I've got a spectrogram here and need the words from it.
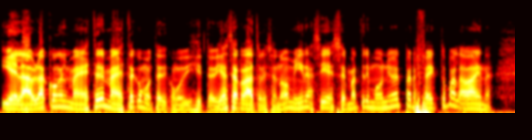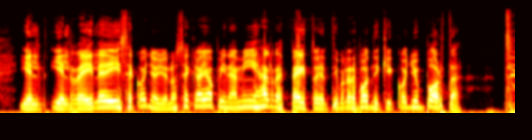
y él habla con el maestro, el maestro, como te, como dije, te dije hace rato, le dice, no, mira, sí, ese matrimonio es perfecto para la vaina. Y el, y el rey le dice, coño, yo no sé qué vaya a opinar mi hija al respecto. Y el tipo le responde, ¿qué coño importa?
